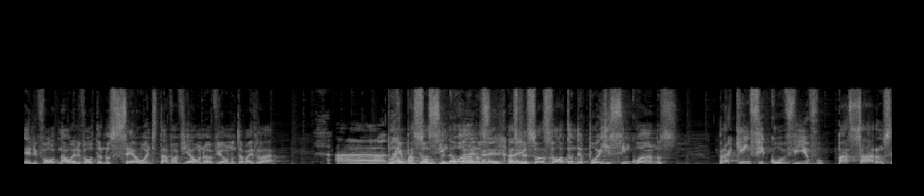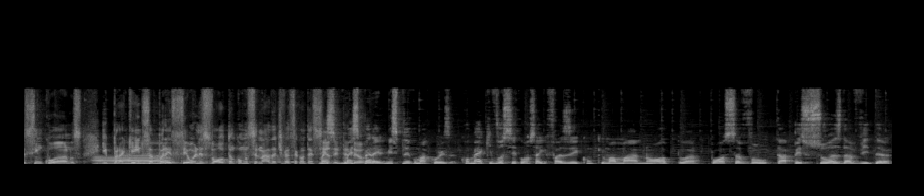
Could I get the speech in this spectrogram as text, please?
Ele volta. Não, ele volta no céu onde tava o avião, né? O avião não tá mais lá. Ah, Porque não, passou então, cinco não, peraí, anos. peraí, As pessoas voltam depois de cinco anos. Pra quem ficou vivo, passaram-se cinco anos. E pra quem Ah. desapareceu, eles voltam como se nada tivesse acontecido, Mas, entendeu? mas peraí, me explica uma coisa. Como é que você consegue fazer com que uma manopla possa voltar pessoas da vida?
